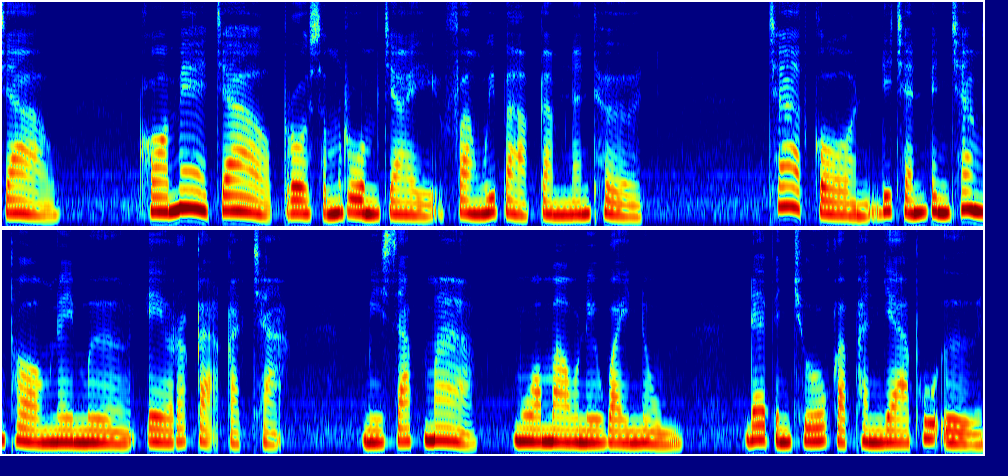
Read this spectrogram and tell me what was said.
เจ้า ขอแม่เจ้าโปรดสำรวมใจฟังวิบากกรรมนั้นเถิด ชาติก่อนดิฉันเป็นช่างทองในเมืองเอรกะกัจฉะ มีทรัพย์มาก มัวเมาในวัยหนุ่ม ได้เป็นชู้กับพัญญาผู้อื่น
